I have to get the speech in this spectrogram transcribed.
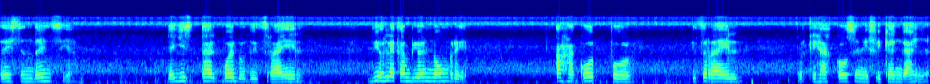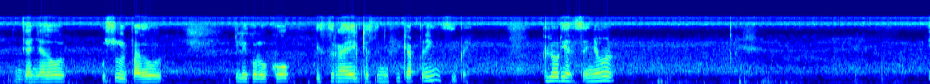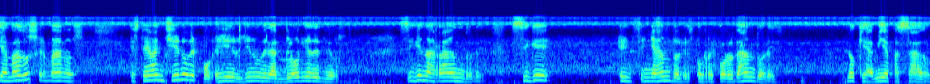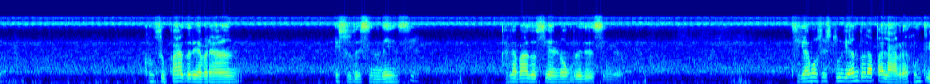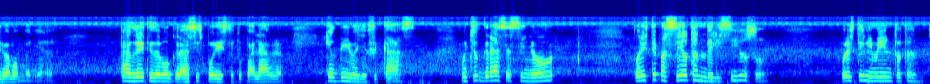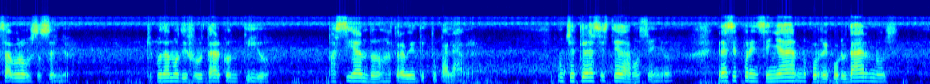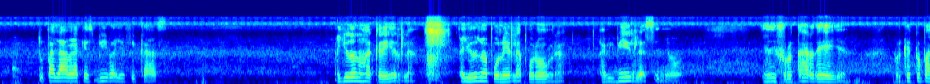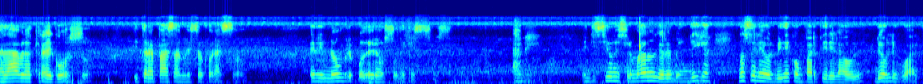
descendencia. De allí está el pueblo de Israel. Dios le cambió el nombre a Jacob por Israel, porque Jacob significa engaña, engañador, usurpador. Y le colocó Israel, que significa príncipe. Gloria al Señor. Y amados hermanos, Esteban lleno de poder, lleno de la gloria de Dios, sigue narrándoles, sigue enseñándoles o recordándoles lo que había pasado con su padre Abraham y su descendencia. Alabado sea el nombre del Señor. Sigamos estudiando la palabra, continuamos mañana. Padre, te damos gracias por esta tu palabra, que es viva y eficaz. Muchas gracias, Señor, por este paseo tan delicioso, por este alimento tan sabroso, Señor, que podamos disfrutar contigo, paseándonos a través de tu palabra. Muchas gracias te damos, Señor. Gracias por enseñarnos, por recordarnos tu palabra que es viva y eficaz. Ayúdanos a creerla. Ayúdanos a ponerla por obra, a vivirla, Señor, y a disfrutar de ella, porque tu palabra trae gozo y trae paz a nuestro corazón. En el nombre poderoso de Jesús. Amén. Bendiciones, hermanos. Dios les bendiga. No se les olvide compartir el audio. Dios les guarde.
